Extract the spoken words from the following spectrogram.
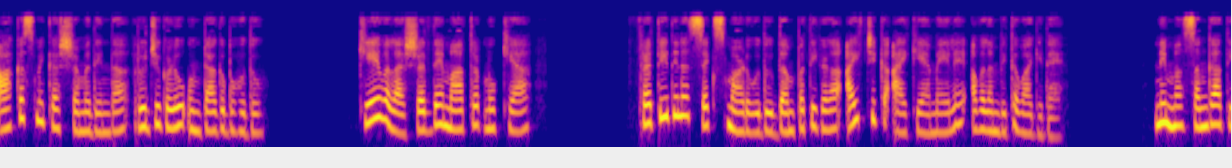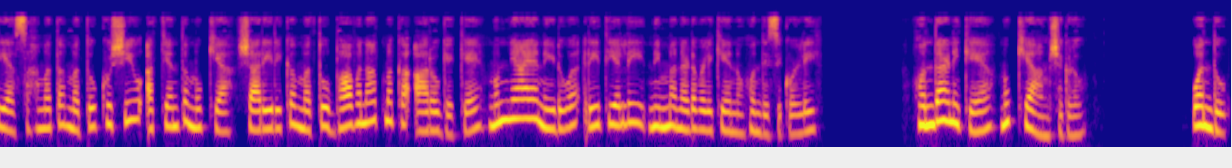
ಆಕಸ್ಮಿಕ ಶ್ರಮದಿಂದ ರುಜುಗಳು ಉಂಟಾಗಬಹುದು. ಕೇವಲ ಶ್ರದ್ಧೆ ಮಾತ್ರ ಮುಖ್ಯ. ಪ್ರತಿದಿನ ಸೆಕ್ಸ್ ಮಾಡುವುದು ದಂಪತಿಗಳ ಐಚ್ಛಿಕ ಆಯ್ಕೆಯ ಮೇಲೆ ಅವಲಂಬಿತವಾಗಿದೆ. ನಿಮ್ಮ ಸಂಗಾತಿಯ ಸಹಮತ ಮತ್ತು ಖುಷಿಯು ಅತ್ಯಂತ ಮುಖ್ಯ. ಶಾರೀರಿಕ ಮತ್ತು ಭಾವನಾತ್ಮಕ ಆರೋಗ್ಯಕ್ಕೆ ಮುನ್ಯಾಯ ನೀಡುವ ರೀತಿಯಲ್ಲಿ ನಿಮ್ಮ ನಡವಳಿಕೆಯನ್ನು ಹೊಂದಿಸಿಕೊಳ್ಳಿ. ಹೊಂದಾಣಿಕೆಯ ಮುಖ್ಯ ಅಂಶಗಳು. ಒಂದು,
